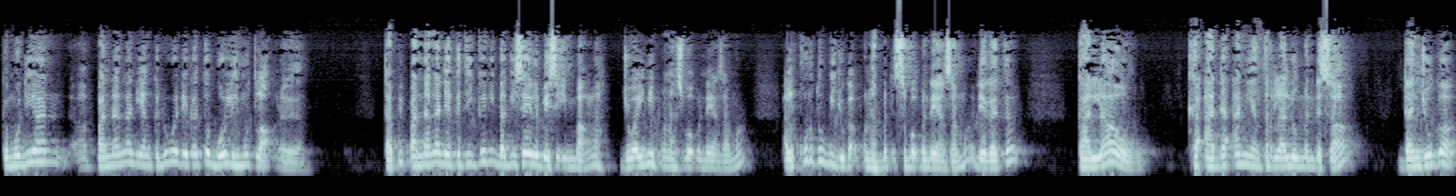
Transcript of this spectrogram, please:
Kemudian uh, pandangan yang kedua dia kata boleh mutlak. Dia kata. Tapi pandangan yang ketiga ni bagi saya lebih seimbang lah. Ini pernah sebut benda yang sama. Al-Qurtubi juga pernah sebut benda yang sama. Dia kata, kalau keadaan yang terlalu mendesak dan juga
